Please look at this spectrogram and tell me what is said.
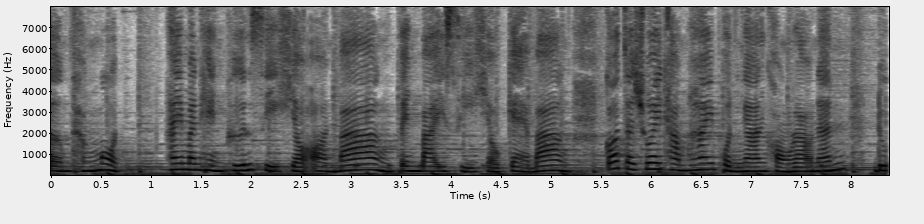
เติมทั้งหมด ให้มันเห็นพื้นสีเขียวอ่อนบ้าง เป็นใบสีเขียวแก่บ้าง ก็จะช่วยทำให้ผลงานของเรานั้น ดู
